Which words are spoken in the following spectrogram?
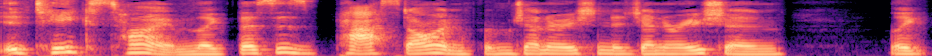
it takes time. Like this is passed on from generation to generation. Like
